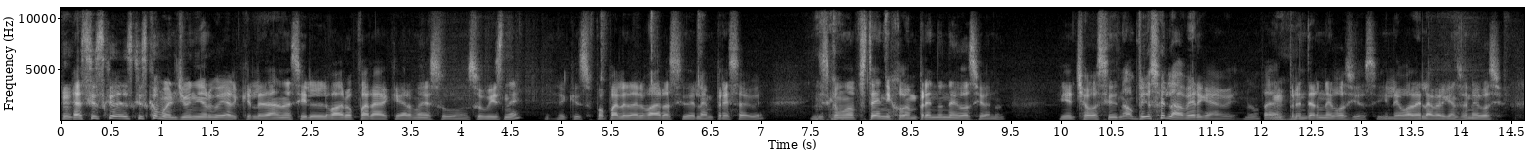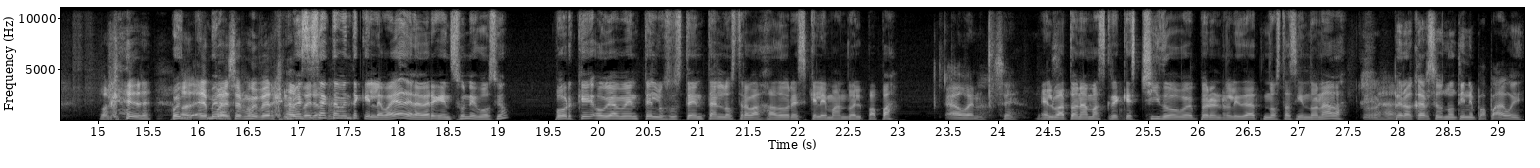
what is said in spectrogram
Es que es, que es que es como el Junior, güey, al que le dan así el varo para que arme su, su business. Que su papá le da el varo así de la empresa, güey. Y es como, pues ten, hijo, emprende un negocio, ¿no? Y el chavo así, no, pues yo soy la verga, güey, ¿no? Para emprender negocios. Y le va de la verga en su negocio. Porque Pues, él mira, puede ser muy verga, No es pero... exactamente que le vaya de la verga en su negocio, porque obviamente lo sustentan los trabajadores que le mandó el papá. Ah, bueno, sí. El vato nada más cree que es chido, güey, pero en realidad no está haciendo nada. Ajá. Pero Carceus no tiene papá, güey.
